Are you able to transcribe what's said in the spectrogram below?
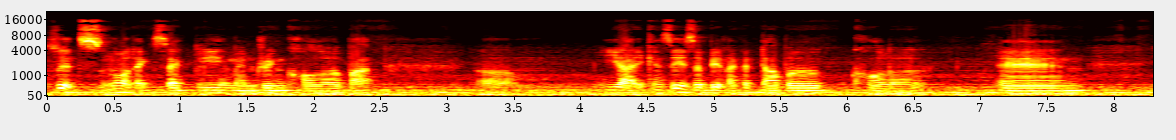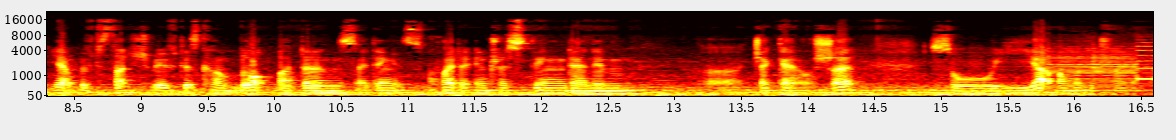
So it's not exactly mandarin collar but um, yeah you can say it's a bit like a double collar. And yeah with such with this kind of block buttons I think it's quite an interesting denim uh, jacket or shirt. So yeah I'm going to try that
